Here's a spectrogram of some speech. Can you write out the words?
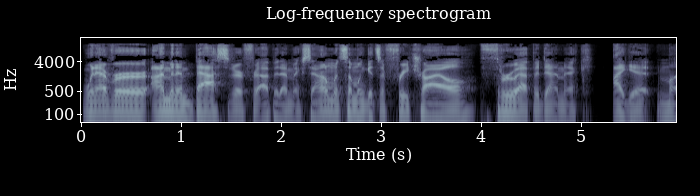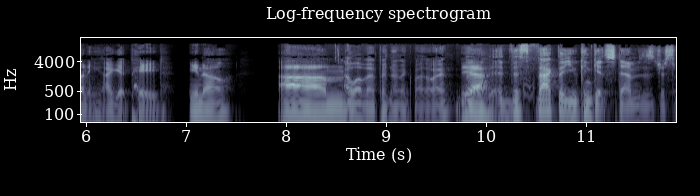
whenever I'm an ambassador for Epidemic Sound, when someone gets a free trial through Epidemic, I get money. I get paid. You know. Um, I love Epidemic, by the way. Yeah. the, the fact that you can get stems is just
